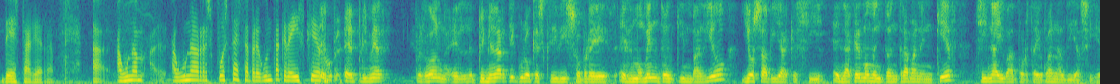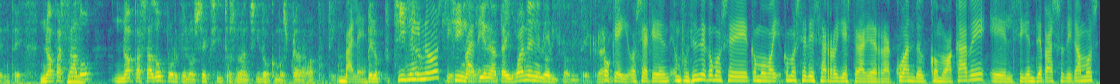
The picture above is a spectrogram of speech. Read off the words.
de esta guerra. ¿Alguna, alguna respuesta a esta pregunta? ¿Creéis que... el primer, perdón, el primer artículo que escribí sobre el momento en que invadió, yo sabía que si en aquel momento entraban en Kiev, China iba por Taiwán al día siguiente. No ha pasado, no ha pasado porque los éxitos no han sido como esperaba Putin. Vale. Pero China, China tiene a Taiwán en el horizonte, claro. Ok, o sea que en función de cómo se, cómo, cómo se desarrolle esta guerra, cuándo y cómo acabe, el siguiente paso, digamos,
